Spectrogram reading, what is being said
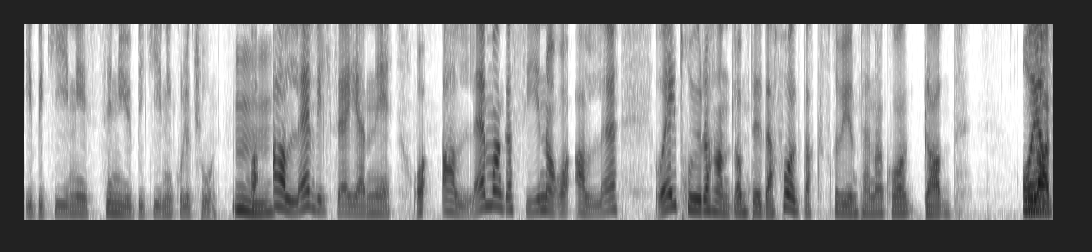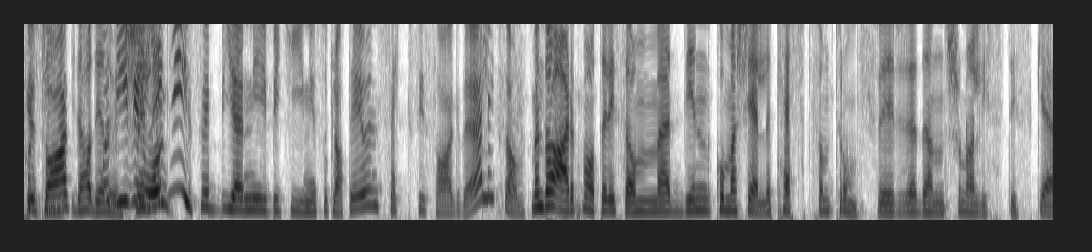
i bikini, sin nye bikinikolleksjon. For alle vil se Jenny, og alle magasiner og alle Og jeg tror det handler om det er derfor òg Dagsrevyen på NRK gadd å ja, lage sag. hadde de en For de vil òg vise Jenny i bikini, så klart. Det er jo en sexy sak, det, liksom. Men da er det på en måte liksom eh, din kommersielle teft som trumfer den journalistiske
